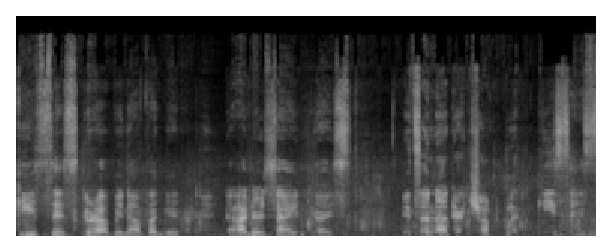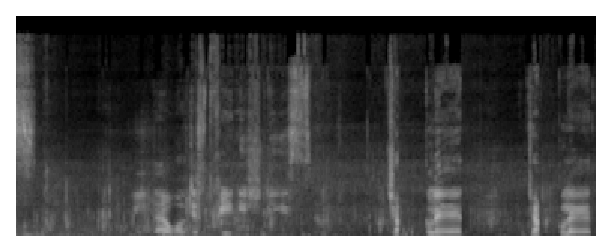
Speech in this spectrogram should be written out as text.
kisses. Grabe, napagit. The other side, guys. It's another chocolate kisses. Wait, I will just finish this. Chocolate. Chocolate.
